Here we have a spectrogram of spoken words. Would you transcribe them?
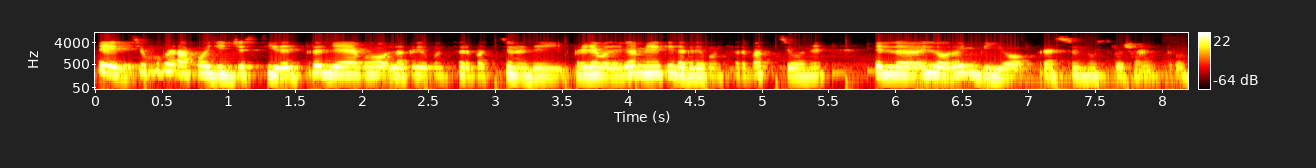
e si occuperà poi di gestire il prelievo, la crioconservazione dei, prelievo dei gameti, la crioconservazione e il, il loro invio presso il nostro centro.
